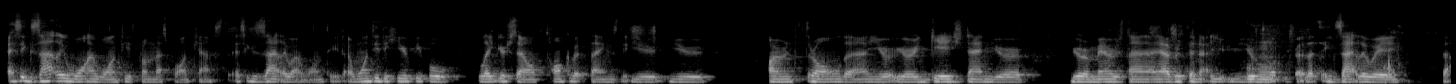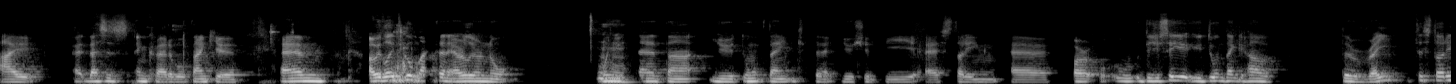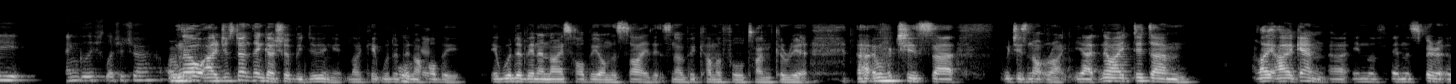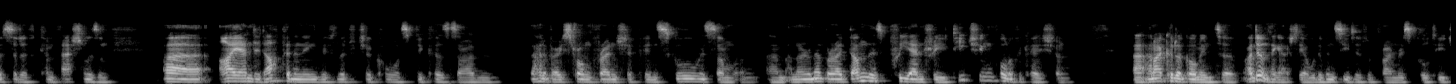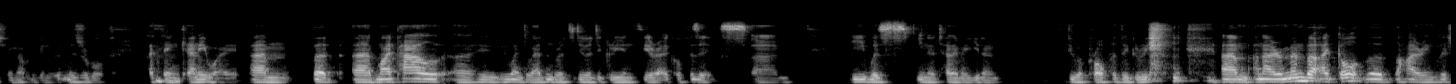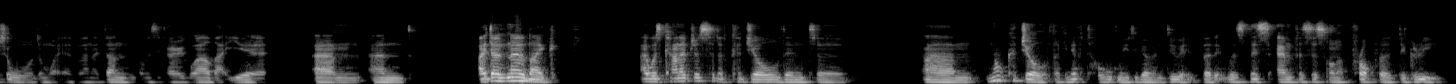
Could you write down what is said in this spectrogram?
it's exactly what I wanted from this podcast. It's exactly what I wanted. I wanted to hear people like yourself talk about things that you you are enthralled in, you're you're engaged in, you're you're immersed in, and everything that you, are mm-hmm. talking about. That's exactly the way that I. Uh, this is incredible. Thank you. Um, I would like to go back to an earlier note when mm-hmm. you said that you don't think that you should be uh, studying, uh, or did you say you don't think you have the right to study English literature? no, I just don't think I should be doing it. Like it would have been okay. a hobby. It would have been a nice hobby on the side. It's now become a full time career, uh, which is uh, which is not right. Yeah, no, I did. Um, I, I again, uh, in the in the spirit of sort of confessionalism, uh, I ended up in an English literature course because um, I had a very strong friendship in school with someone, um, and I remember I'd done this pre-entry teaching qualification, uh, and I could have gone into. I don't think actually I would have been seated for primary school teaching. That would have been a bit miserable. I think anyway. Um, but uh, my pal uh, who, who went to Edinburgh to do a degree in theoretical physics, um, he was you know telling me you know do a proper degree. um, and I remember I got the the higher English award and whatever, and I'd done obviously very well that year. Um, and I don't know, like I was kind of just sort of cajoled into um, not cajoled, like he never told me to go and do it, but it was this emphasis on a proper degree.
